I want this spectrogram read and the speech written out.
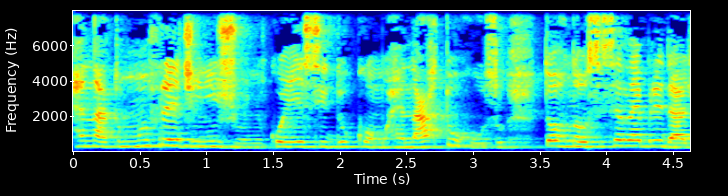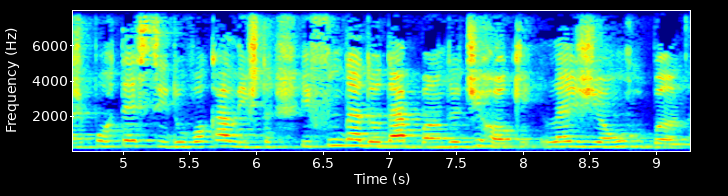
Renato Manfredini Jr., conhecido como Renato Russo, tornou-se celebridade por ter sido vocalista e fundador da banda de rock Legião Urbana.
